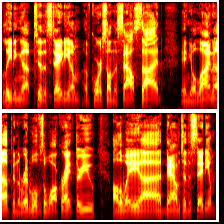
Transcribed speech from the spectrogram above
leading up to the stadium, of course, on the south side. And you'll line up, and the Red Wolves will walk right through you all the way uh, down to the stadium.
